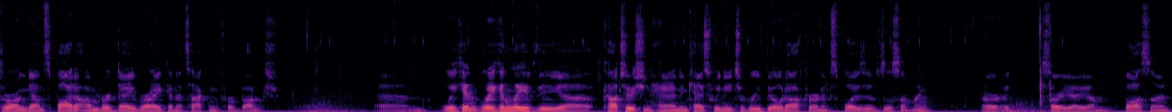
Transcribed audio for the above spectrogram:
throwing down Spider Umbra, Daybreak, and attacking for a bunch. And we can we can leave the uh, cartouche in hand in case we need to rebuild after an explosives or something or a, sorry, a um, blast zone.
